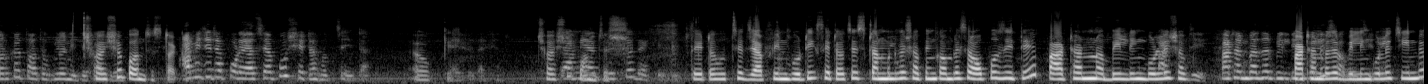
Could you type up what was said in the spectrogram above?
দরকার ততগুলো নিতে পারবেন। পঞ্চাশ টাকা। আমি যেটা পরে আছি আপু সেটা হচ্ছে এটা। ওকে দেখেন। ছয়শো পঞ্চাশ। তো এটা হচ্ছে জাফিন বুটিক্স এটা হচ্ছে ইস্তানবুলিকা শপিং কমপ্লেক্সের অপোজিটে পাঠান বিল্ডিং বললে সব পাঠান বাজার বিল্ডিং পাঠান বাজার বিল্ডিং বলে চিনবে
